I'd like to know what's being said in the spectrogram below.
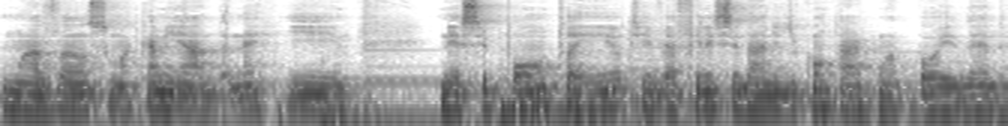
um avanço, uma caminhada, né? E nesse ponto aí eu tive a felicidade de contar com o apoio né, do,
